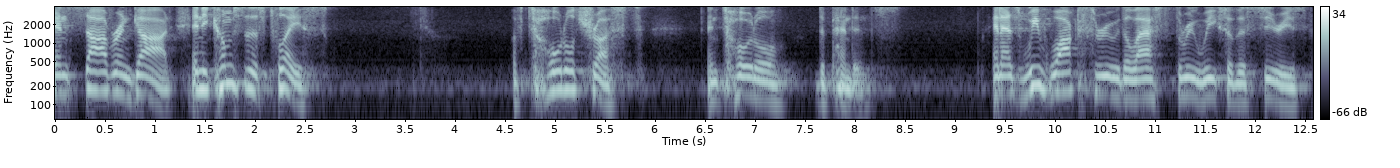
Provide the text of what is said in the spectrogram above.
and sovereign God. And he comes to this place of total trust and total dependence. And as we've walked through the last three weeks of this series,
